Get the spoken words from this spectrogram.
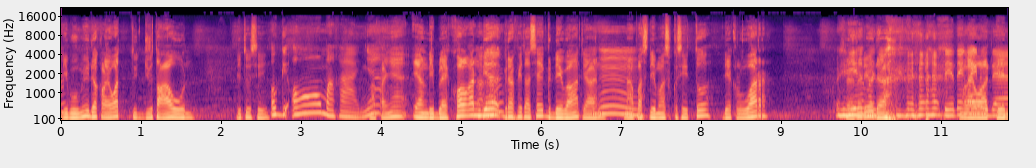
di bumi udah kelewat tujuh tahun. Gitu sih. Oh, oh makanya. Makanya yang di black hole kan dia gravitasinya gede banget kan. Nah pas dia masuk ke situ, dia keluar ternyata dia Mas- udah ternyata yang lain udah ngelewatin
